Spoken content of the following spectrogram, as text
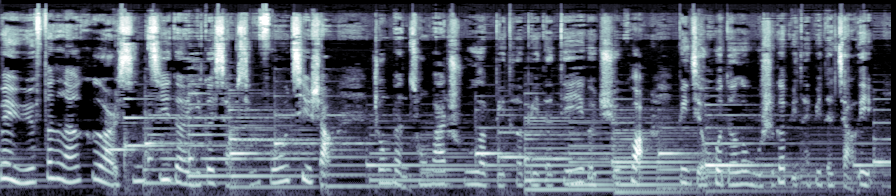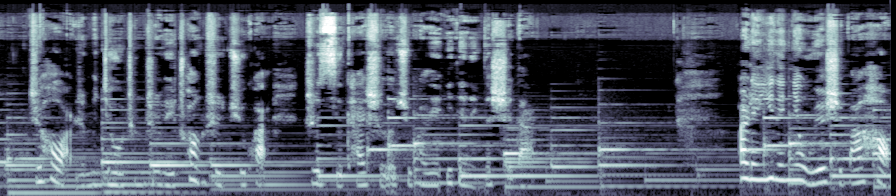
位于芬兰赫尔辛基的一个小型服务器上，中本聪挖出了比特币的第一个区块，并且获得了五十个比特币的奖励。之后啊，人们就称之为创世区块，至此开始了区块链一点零的时代。二零一零年五月十八号，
